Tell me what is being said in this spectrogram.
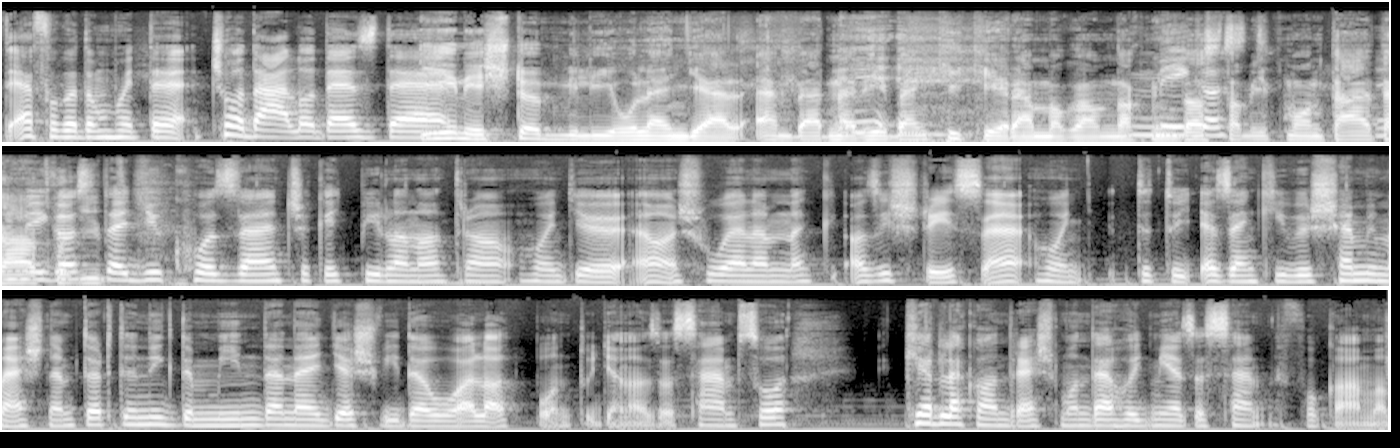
elfogadom, hogy te csodálod ezt, de... Én és több millió lengyel ember nevében kikérem magamnak mindazt, azt, amit mondtál. Tehát, még azt itt... tegyük hozzá csak egy pillanatra, hogy a súelemnek az is része, hogy, tehát, hogy ezen kívül semmi más nem történik, de minden egyes videó alatt pont ugyanaz a szám szól. Kérlek, András, mondd el, hogy mi ez a szám, fogalmam.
